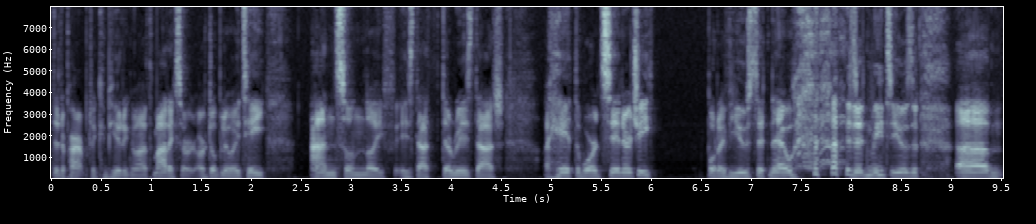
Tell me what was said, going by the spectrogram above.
the Department of Computing and Mathematics or, or WIT and Sun Life is that there is that. I hate the word synergy but I've used it now. I didn't mean to use it. Um,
